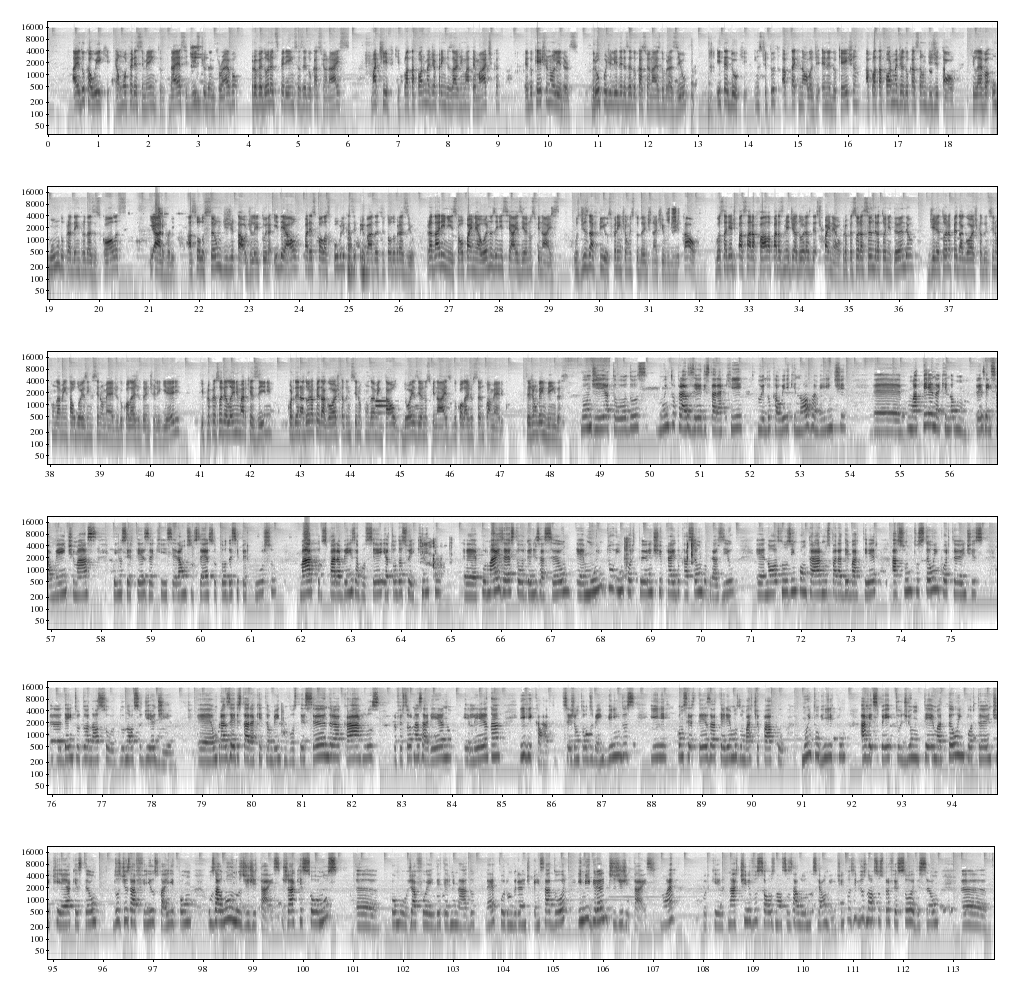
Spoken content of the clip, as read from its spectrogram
A Educa Week é um oferecimento da SD Student Travel, provedora de experiências educacionais, Matific, plataforma de aprendizagem matemática, Educational Leaders, grupo de líderes educacionais do Brasil, ITEDUC, Institute of Technology and Education, a plataforma de educação digital que leva o mundo para dentro das escolas, e Árvore, a solução digital de leitura ideal para escolas públicas e privadas de todo o Brasil. Para dar início ao painel Anos Iniciais e Anos Finais, os desafios frente a um estudante nativo digital, gostaria de passar a fala para as mediadoras deste painel. Professora Sandra Toni Dandel, diretora pedagógica do Ensino Fundamental 2 e Ensino Médio do Colégio Dante Alighieri, e professora Elaine Marquezine, coordenadora pedagógica do Ensino Fundamental 2 e anos finais do Colégio Santo Américo. Sejam bem-vindas. Bom dia a todos. Muito prazer estar aqui no Educa Week novamente. É uma pena que não presencialmente, mas tenho certeza que será um sucesso todo esse percurso Marcos, parabéns a você e a toda a sua equipe é, por mais esta organização. É muito importante para a educação do Brasil é, nós nos encontrarmos para debater assuntos tão importantes é, dentro do nosso, do nosso dia a dia. É um prazer estar aqui também com você, Sandra, Carlos, professor Nazareno, Helena e Ricardo. Sejam todos bem-vindos e com certeza teremos um bate-papo muito rico a respeito de um tema tão importante que é a questão dos desafios aí com os alunos digitais, já que somos, como já foi determinado né, por um grande pensador, imigrantes digitais, não é? Porque nativos só os nossos alunos realmente. Inclusive, os nossos professores são uh,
